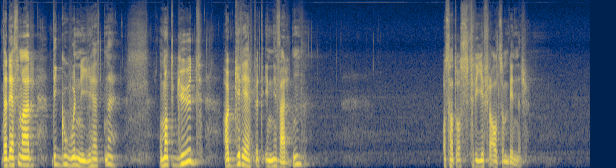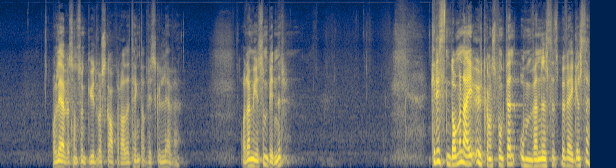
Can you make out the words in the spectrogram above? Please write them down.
Det er det som er de gode nyhetene om at Gud har grepet inn i verden og satt oss fri fra alt som binder. Å leve sånn som Gud, vår skaper, hadde tenkt at vi skulle leve. Og det er mye som binder. Kristendommen er i utgangspunktet en omvendelsesbevegelse.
